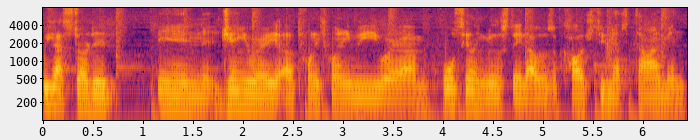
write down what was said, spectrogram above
we got started in January of 2020. We were um, wholesaling real estate. I was a college student at the time, and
